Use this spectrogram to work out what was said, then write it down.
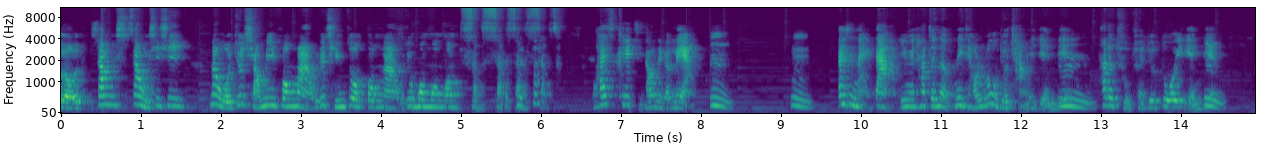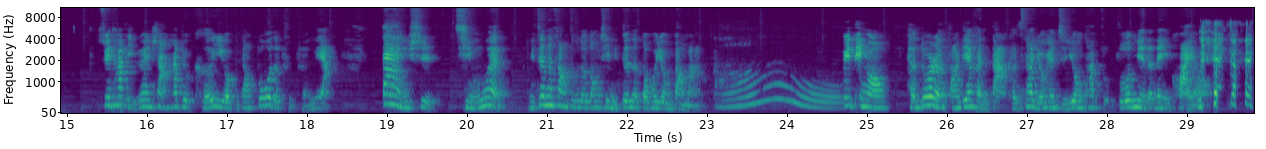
有三三五七七那我就小蜜蜂嘛，我就勤做工啊，我就嗡嗡嗡，嗖嗖嗖嗖嗖，我还是可以挤到那个量。嗯嗯但是奶大，因为它真的那条路就长一点点，嗯它的储存就多一点点。嗯所以它理论上它就可以有比较多的储存量，但是请问你真的放这么多东西，你真的都会用到吗？哦不，一定哦。很多人房间很大，可是他永远只用他桌桌面的那一块哦。对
